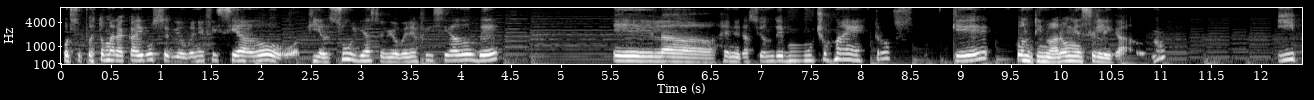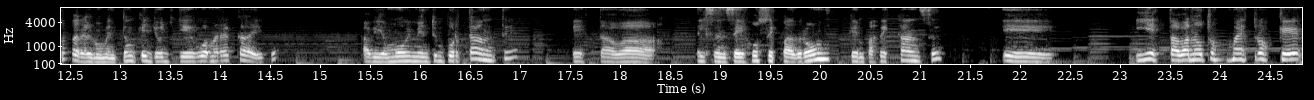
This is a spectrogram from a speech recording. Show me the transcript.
por supuesto Maracaibo se vio beneficiado, aquí el Zulia se vio beneficiado de eh, la generación de muchos maestros que continuaron ese legado, ¿no? Y para el momento en que yo llego a Maracaibo, había un movimiento importante, estaba el sensei José Padrón, que en paz descanse, eh, y estaban otros maestros que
